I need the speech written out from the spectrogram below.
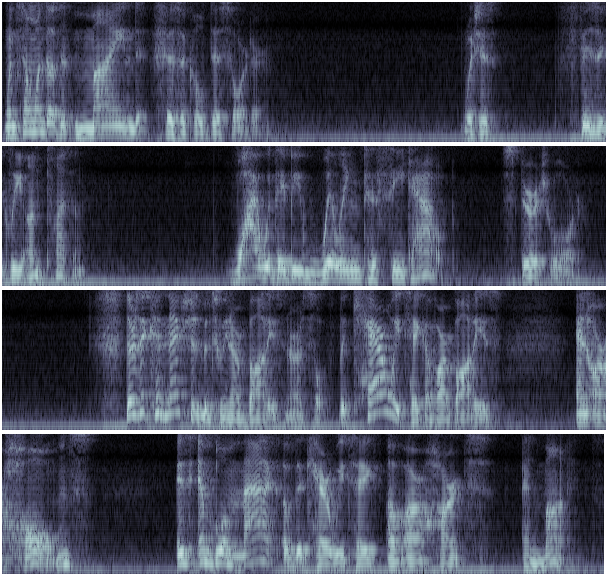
When someone doesn't mind physical disorder, which is physically unpleasant, why would they be willing to seek out spiritual order? There's a connection between our bodies and our souls. The care we take of our bodies and our homes is emblematic of the care we take of our hearts and minds.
